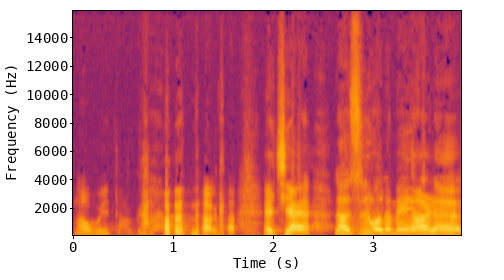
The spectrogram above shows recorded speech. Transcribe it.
然后我也祷告，祷告，哎，起来，老师，我都没有了。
